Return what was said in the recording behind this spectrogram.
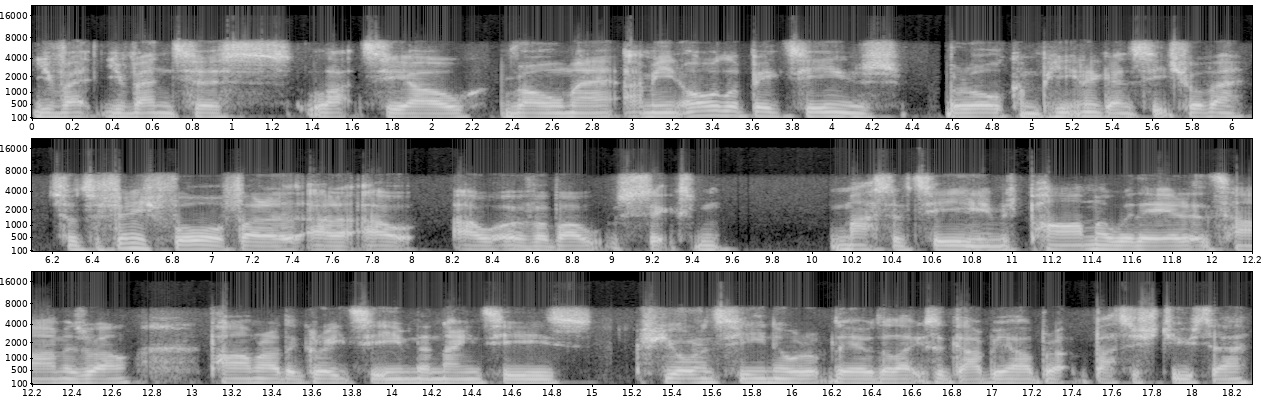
Juventus, Lazio, Roma. I mean, all the big teams were all competing against each other. So to finish fourth out, out, out of about six massive teams. Parma were there at the time as well. Parma had a great team in the 90s. Fiorentina were up there with the likes of Gabriele Batistuta.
